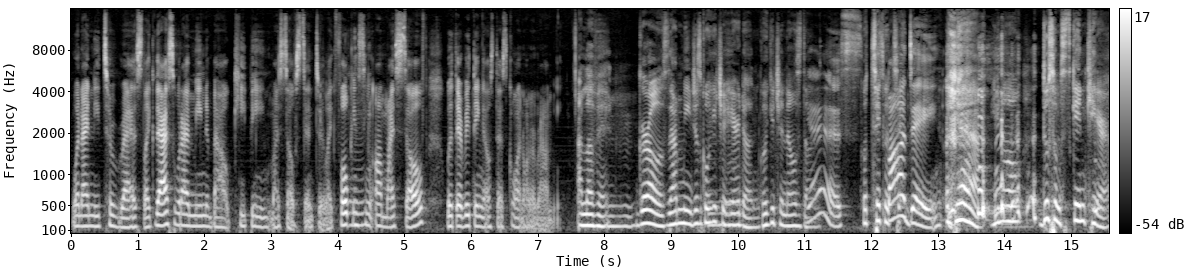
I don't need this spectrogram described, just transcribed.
when I need to rest. Like that's what I mean about keeping myself centered, like focusing mm-hmm. on myself with everything else that's going on around me. I love it. Mm-hmm. Girls, that means just go get your hair mm-hmm. done, go get your nails done. Yes. Go take a Spa ta- day. Yeah, you know, do some skincare.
